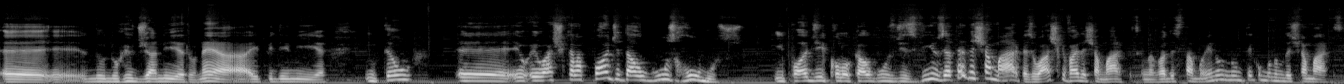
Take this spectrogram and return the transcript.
é, no, no, Rio de Janeiro, né, a, a epidemia. Então, é, eu, eu acho que ela pode dar alguns rumos, e pode colocar alguns desvios e até deixar marcas. Eu acho que vai deixar marcas. Um negócio desse tamanho não, não tem como não deixar marcas.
